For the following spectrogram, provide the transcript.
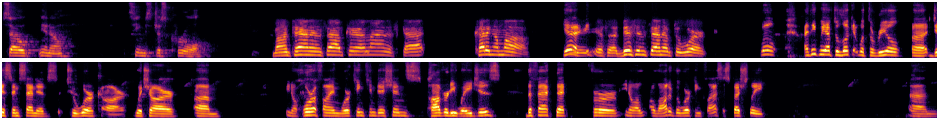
So, you know, seems just cruel. Montana and South Carolina, Scott, cutting them off. yeah, It- it- It's a disincentive to work. Well, I think we have to look at what the real uh, disincentives to work are, which are, um, you know, horrifying working conditions, poverty wages, the fact that for you know a, a lot of the working class, especially um,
